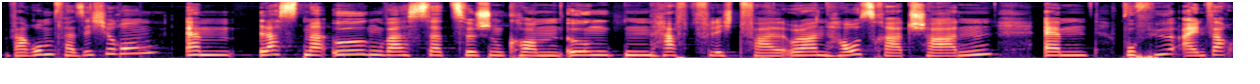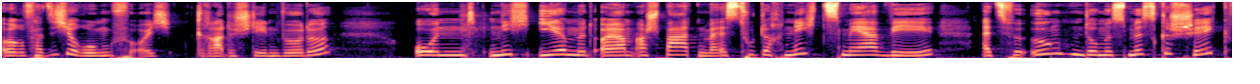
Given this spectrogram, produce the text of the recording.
warum Versicherung? Ähm, lasst mal irgendwas dazwischen kommen, irgendein Haftpflichtfall oder ein Hausratsschaden, ähm, wofür einfach eure Versicherung für euch gerade stehen würde und nicht ihr mit eurem Ersparten, weil es tut doch nichts mehr weh, als für irgendein dummes Missgeschick,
